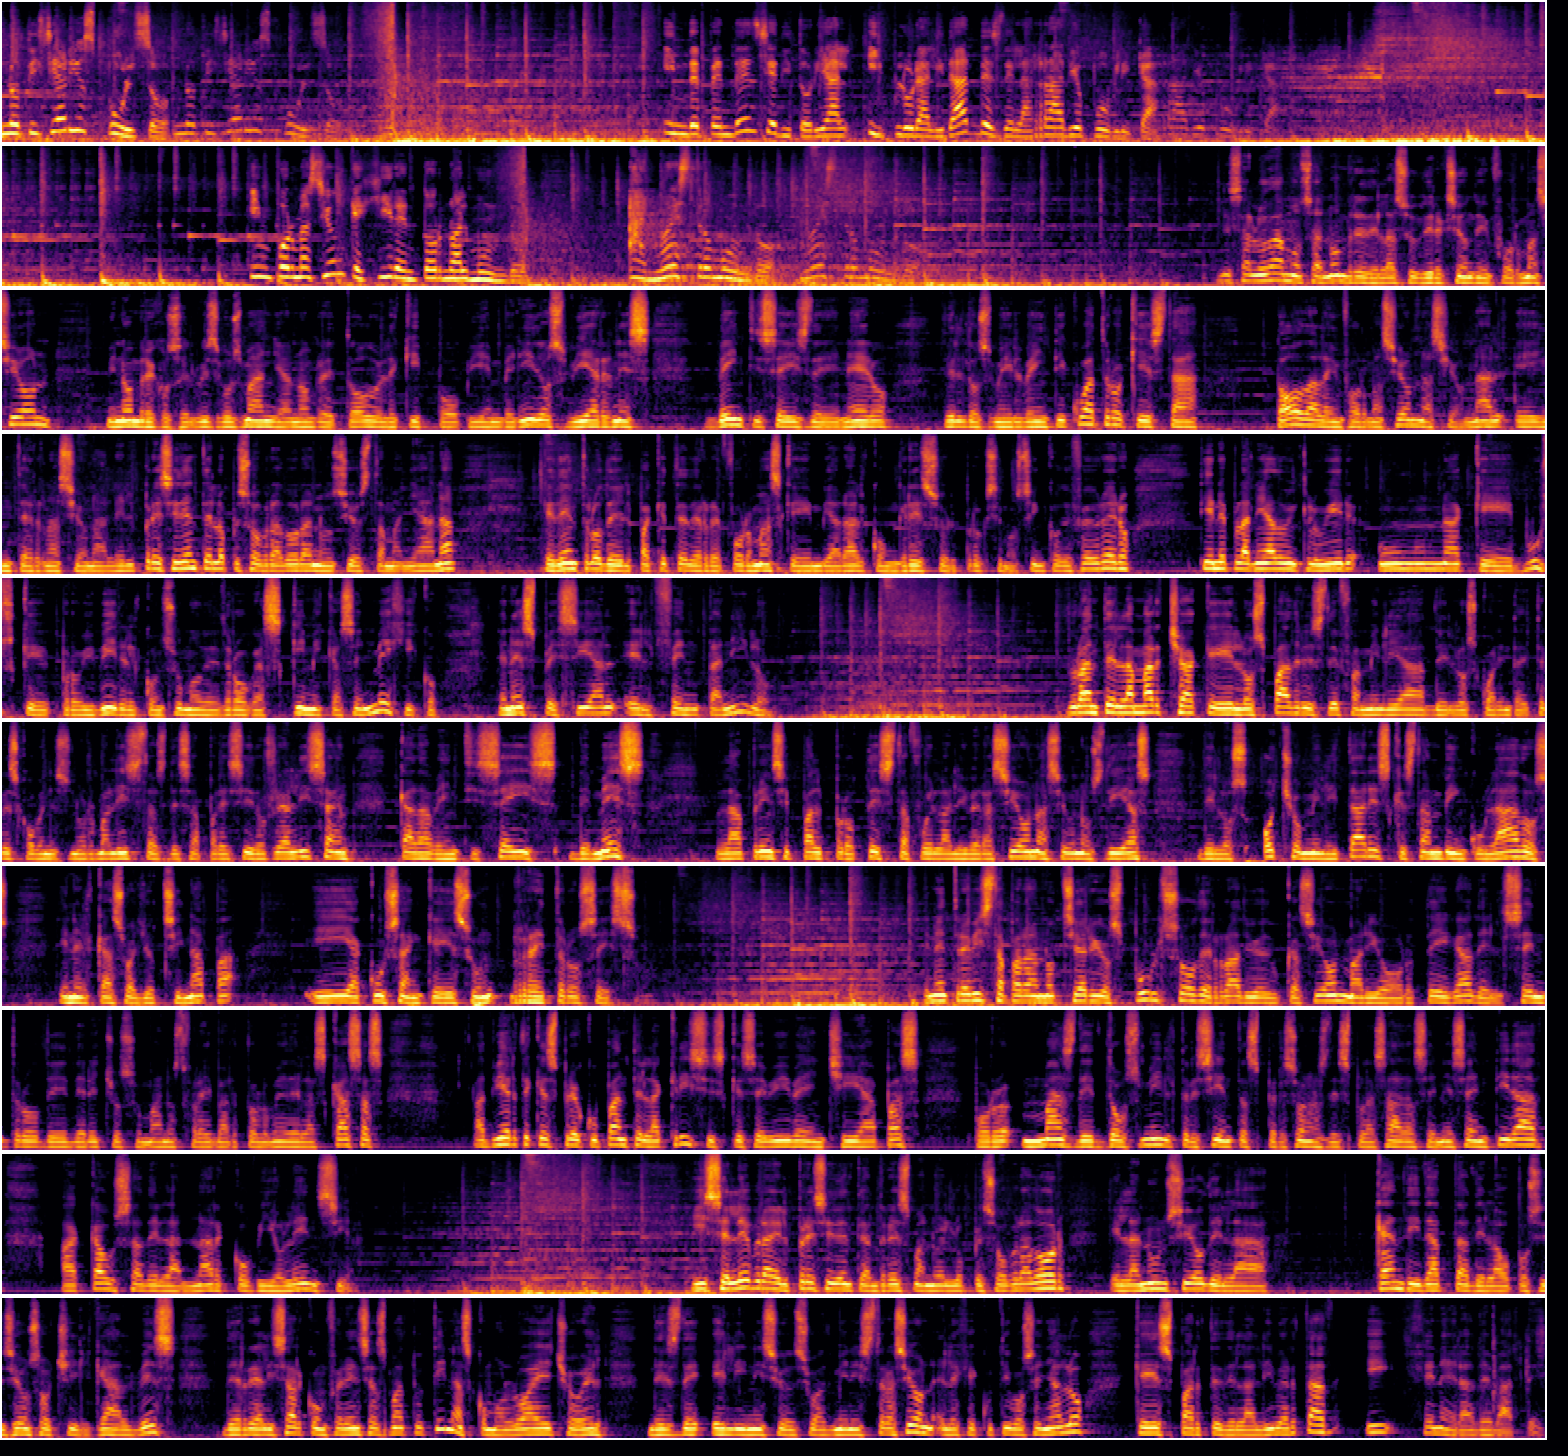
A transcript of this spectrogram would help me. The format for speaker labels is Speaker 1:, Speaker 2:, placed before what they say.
Speaker 1: Noticiarios Pulso. Noticiarios Pulso. Independencia editorial y pluralidad desde la radio pública. Radio pública. Información que gira en torno al mundo. A nuestro mundo. Nuestro mundo.
Speaker 2: Les saludamos a nombre de la Subdirección de Información. Mi nombre es José Luis Guzmán y a nombre de todo el equipo, bienvenidos viernes 26 de enero del 2024. Aquí está toda la información nacional e internacional. El presidente López Obrador anunció esta mañana que dentro del paquete de reformas que enviará al Congreso el próximo 5 de febrero, tiene planeado incluir una que busque prohibir el consumo de drogas químicas en México, en especial el fentanilo. Durante la marcha que los padres de familia de los 43 jóvenes normalistas desaparecidos realizan cada 26 de mes, la principal protesta fue la liberación hace unos días de los ocho militares que están vinculados en el caso Ayotzinapa y acusan que es un retroceso. En entrevista para Noticiarios Pulso de Radio Educación, Mario Ortega del Centro de Derechos Humanos Fray Bartolomé de las Casas advierte que es preocupante la crisis que se vive en Chiapas por más de 2.300 personas desplazadas en esa entidad a causa de la narcoviolencia. Y celebra el presidente Andrés Manuel López Obrador el anuncio de la candidata de la oposición Xochil Gálvez de realizar conferencias matutinas, como lo ha hecho él desde el inicio de su administración. El Ejecutivo señaló que es parte de la libertad y genera debate.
